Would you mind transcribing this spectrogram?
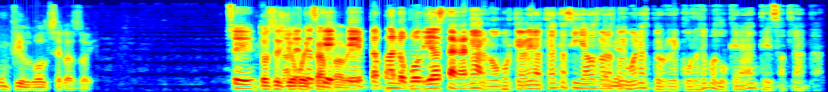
Un field goal se las doy. Sí. Entonces La yo voy es que, Tampa Bay. eh, Tampa lo podría hasta ganar, ¿no? Porque, a ver, Atlanta sí ya dos semanas muy buenas, pero recordemos lo que era antes Atlanta.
